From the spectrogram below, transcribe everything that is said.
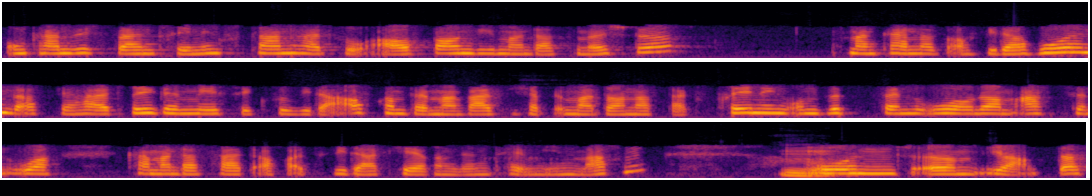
und kann sich seinen Trainingsplan halt so aufbauen, wie man das möchte. Man kann das auch wiederholen, dass der halt regelmäßig so wieder aufkommt. Wenn man weiß, ich habe immer donnerstags Training um 17 Uhr oder um 18 Uhr, kann man das halt auch als wiederkehrenden Termin machen. Mhm. Und ähm, ja, das,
